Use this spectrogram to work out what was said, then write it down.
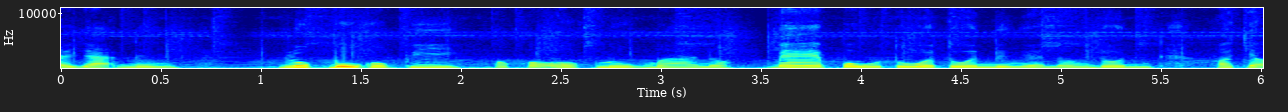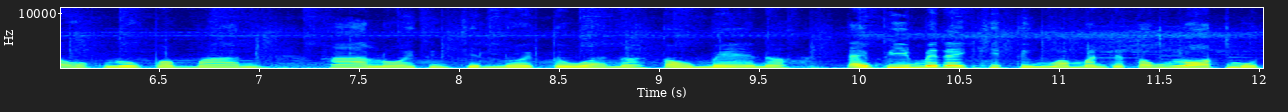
ระยะหนึ่ง ลูกปูของพี่เขาก็ออกลูกมาเนาะแม่ปูตัวตัวหนึ่งอะน้องดนเขาจะออกลูกประมาณ 500ถึง700 ตัวนะต่อแม่เนาะแต่พี่ไม่ได้คิดถึงว่ามันจะต้องรอดหมด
